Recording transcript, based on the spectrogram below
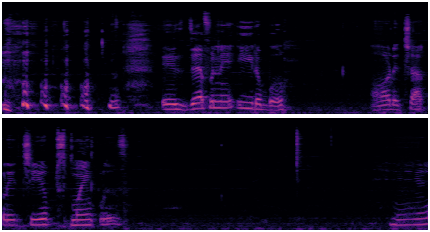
it's definitely eatable. All the chocolate chips, sprinklers. Yeah.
